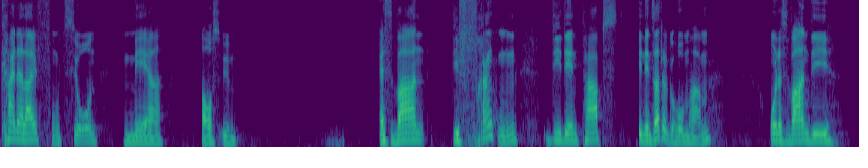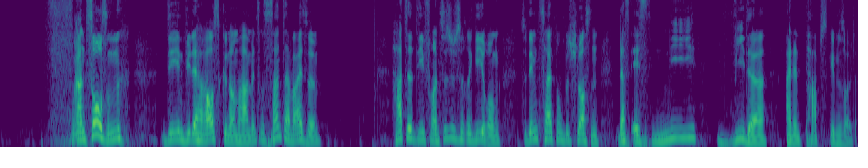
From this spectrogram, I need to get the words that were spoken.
keinerlei Funktion mehr ausüben. Es waren die Franken, die den Papst in den Sattel gehoben haben, und es waren die Franzosen, die ihn wieder herausgenommen haben. Interessanterweise hatte die französische Regierung zu dem Zeitpunkt beschlossen, dass es nie wieder einen Papst geben sollte.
